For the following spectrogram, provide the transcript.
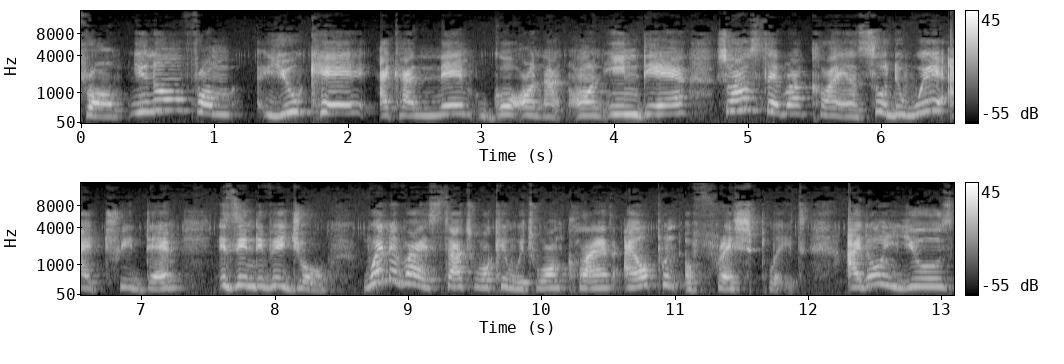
from you know from uk i can name go on and on india. So i have several clients. So the way i treat them is individual. Whenever i start working with one client i open a fresh plate. I don't use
